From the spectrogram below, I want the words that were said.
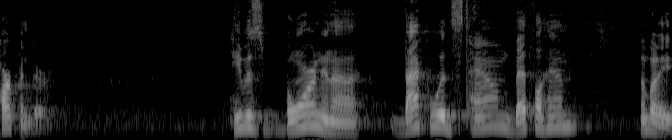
carpenter. He was born in a backwoods town, Bethlehem. Nobody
